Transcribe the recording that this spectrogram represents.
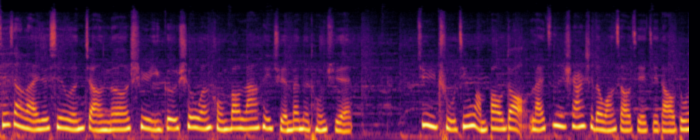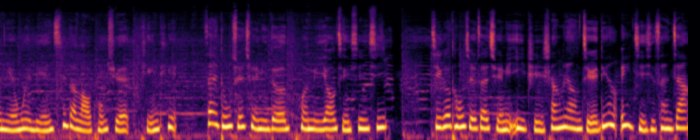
接下来的新闻讲的是一个收完红包拉黑全班的同学。据楚金网报道，来自沙市的王小姐接到多年未联系的老同学婷婷在同学群里的婚礼邀请信息。几个同学在群里一起商量，决定一起去参加。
